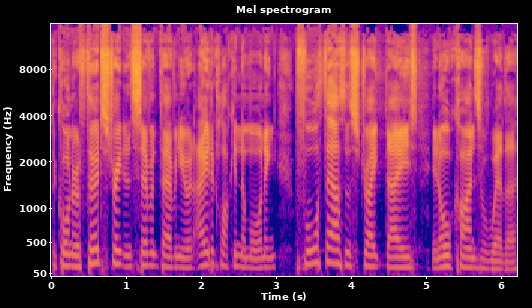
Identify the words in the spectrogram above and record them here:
the corner of 3rd Street and 7th Avenue at 8 o'clock in the morning, 4,000 straight days in all kinds of weather.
